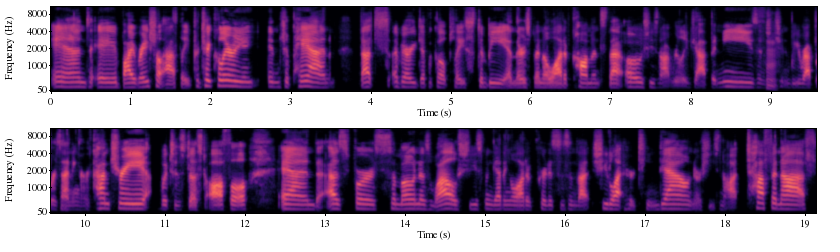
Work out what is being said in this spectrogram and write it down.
and a biracial athlete, particularly in Japan that's a very difficult place to be. And there's been a lot of comments that, oh, she's not really Japanese and hmm. she shouldn't be representing her country, which is just awful. And as for Simone as well, she's been getting a lot of criticism that she let her team down or she's not tough enough.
